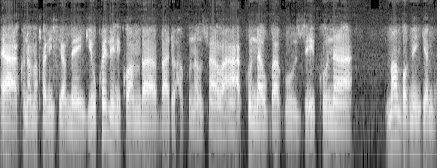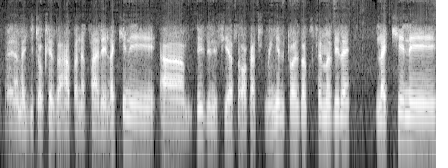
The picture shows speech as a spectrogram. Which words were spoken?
uh, kuna mafanikio mengi. Ukweli ni kwamba bado hakuna usawa, hakuna ubaguzi, kuna mambo mengi ambayo yanajitokeza hapa na pale, lakini hizi uh, ni siasa. Wakati mwingine tunaweza kusema vile, lakini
